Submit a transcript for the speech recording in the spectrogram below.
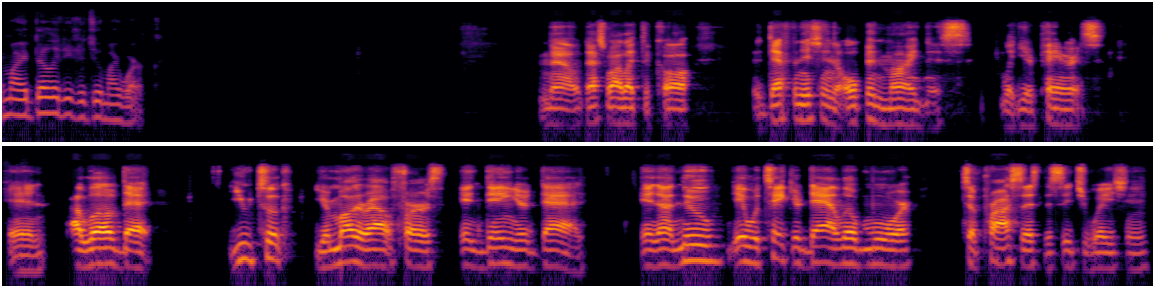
and my ability to do my work. Now, that's why I like to call the definition of open mindedness. with your parents. And I love that you took your mother out first and then your dad. And I knew it would take your dad a little more to process the situation.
